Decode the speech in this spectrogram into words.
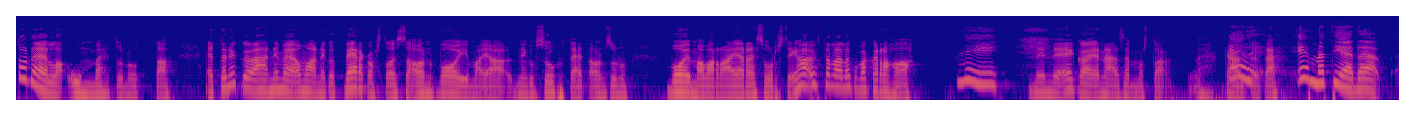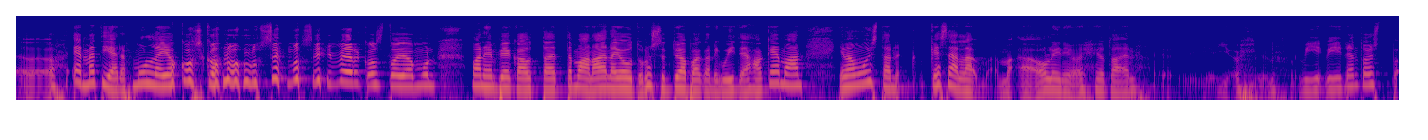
todella ummehtunutta, että nykyään nimenomaan niin verkostoissa on voima ja niin suhteet on sun voimavaraa ja resurssi ihan yhtä lailla kuin vaikka rahaa. niin. Niin, niin ei kai enää semmoista äh, käytetä. En mä tiedä, äh, en mä tiedä. Mulla ei ole koskaan ollut semmoisia verkostoja mun vanhempien kautta, että mä oon aina joutunut sen työpaikan niinku itse hakemaan. Ja mä muistan, kesällä mä äh, olin jo jotain vi- 15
